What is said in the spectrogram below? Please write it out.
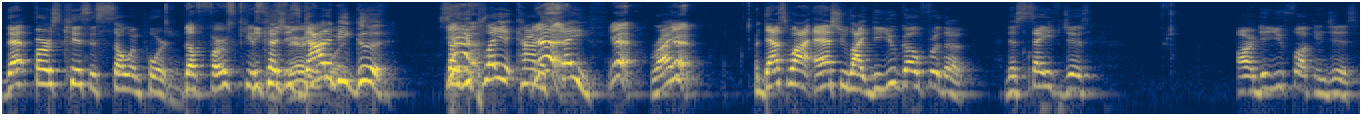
that first kiss is so important. The first kiss because it's got to be good. So you play it kind of yeah. safe. Yeah. Right? Yeah. That's why I asked you, like, do you go for the the safe just, or do you fucking just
